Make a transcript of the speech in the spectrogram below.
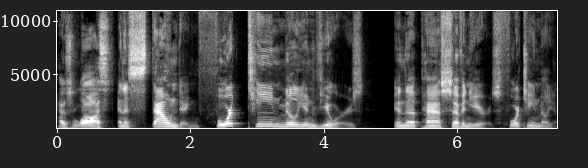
has lost an astounding 14 million viewers in the past seven years. 14 million.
